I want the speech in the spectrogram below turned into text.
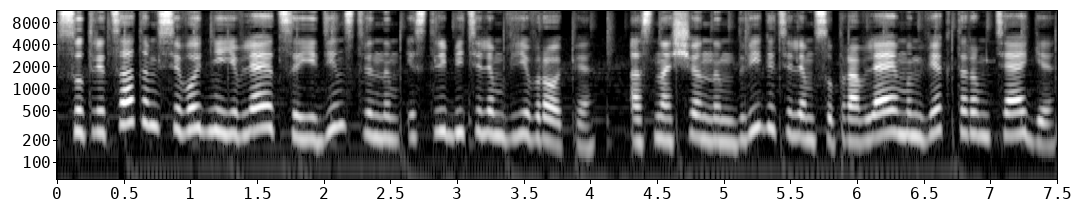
Су-30 сегодня является единственным истребителем в Европе, оснащенным двигателем с управляемым вектором тяги,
